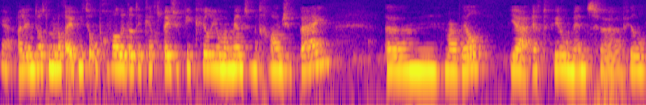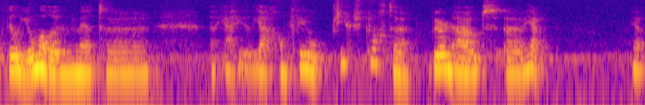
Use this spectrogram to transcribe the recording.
ja. Alleen dat is me nog even niet zo opgevallen dat ik echt specifiek veel jonge mensen met chronische pijn. ehm, maar wel ja, echt veel mensen, veel, veel jongeren met ja, heel- ja, gewoon veel psychische klachten. Burn-out, eh, ja. Ja.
